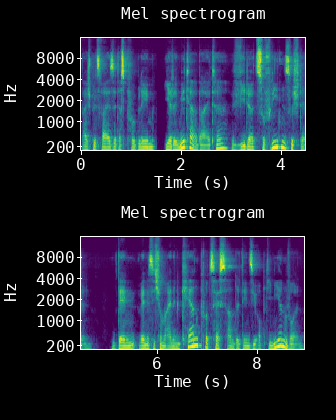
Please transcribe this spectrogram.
beispielsweise das Problem, Ihre Mitarbeiter wieder zufriedenzustellen. Denn wenn es sich um einen Kernprozess handelt, den Sie optimieren wollen,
